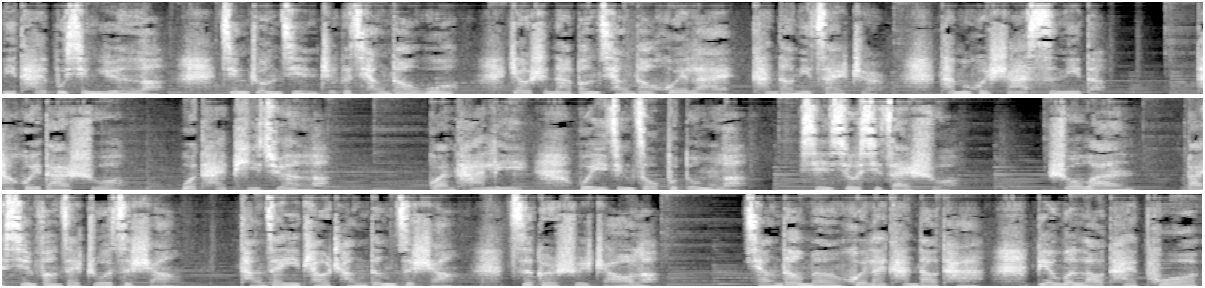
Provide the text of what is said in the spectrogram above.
你太不幸运了，竟撞进这个强盗窝。要是那帮强盗回来看到你在这儿，他们会杀死你的。”他回答说。我太疲倦了，管他哩，我已经走不动了，先休息再说。说完，把信放在桌子上，躺在一条长凳子上，自个儿睡着了。强盗们回来看到他，便问老太婆：“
